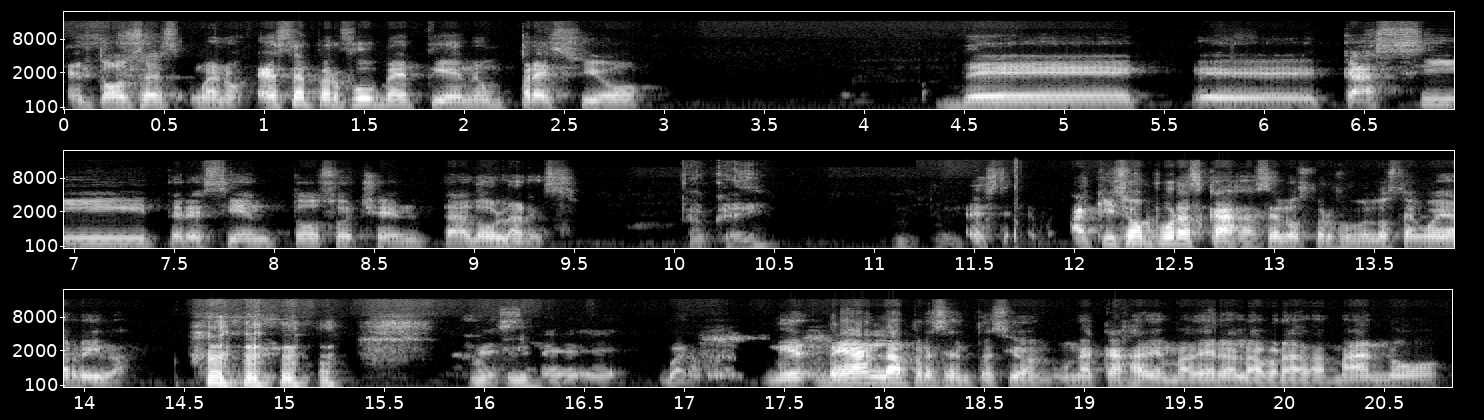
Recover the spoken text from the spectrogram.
Entonces, bueno, este perfume tiene un precio de eh, casi 380 dólares. Ok. Este, aquí son puras cajas, ¿eh? los perfumes los tengo ahí arriba. Este, bueno, vean la presentación, una caja de madera labrada a mano.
